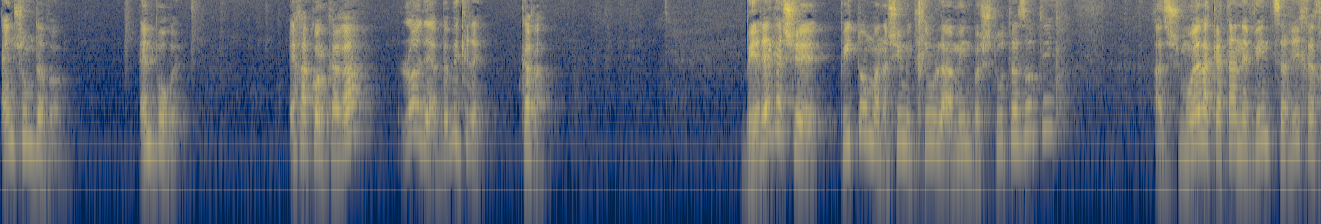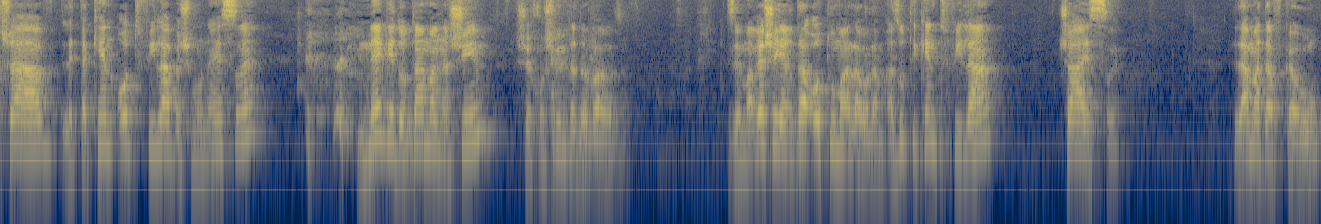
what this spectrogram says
אין שום דבר. אין בורא. איך הכל קרה? לא יודע, במקרה. קרה. ברגע שפתאום אנשים התחילו להאמין בשטות הזאתי, אז שמואל הקטן הבין צריך עכשיו לתקן עוד תפילה בשמונה עשרה נגד אותם אנשים שחושבים את הדבר הזה. זה מראה שירדה עוד טומאה לעולם. אז הוא תיקן תפילה 19. למה דווקא הוא?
